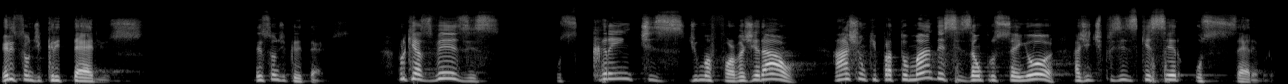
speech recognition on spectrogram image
eles são de critérios. Eles são de critérios. Porque às vezes, os crentes, de uma forma geral, acham que para tomar decisão para o Senhor, a gente precisa esquecer o cérebro.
